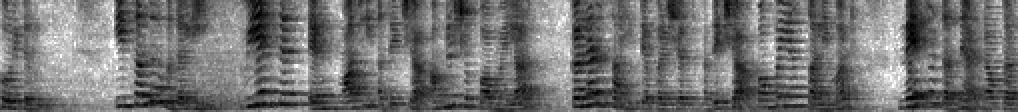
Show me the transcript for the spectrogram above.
ಕೋರಿದರು. ಈ ಸಂದರ್ಭದಲ್ಲಿ ವಿಎಸ್ಎಸ್ಎನ್ ಮಾಜಿ ಅಧ್ಯಕ್ಷ ಅಮರೇಶಪ್ಪ ಮೈಲಾರ್, ಕನ್ನಡ ಸಾಹಿತ್ಯ ಪರಿಷತ್ ಅಧ್ಯಕ್ಷ ಪಂಪಯ್ಯ ಸಾಲಿಮಠ್, ನೇತ್ರ ತಜ್ಞ doctor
